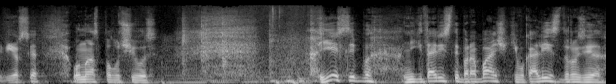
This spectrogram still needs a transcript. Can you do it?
такая версия у нас получилась. Если бы не гитаристы, барабанщики, вокалисты, друзья,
